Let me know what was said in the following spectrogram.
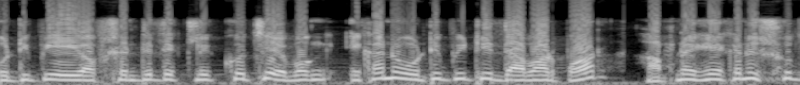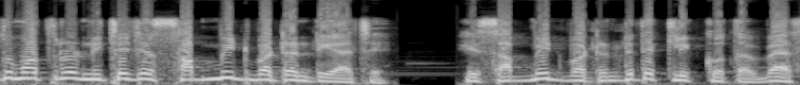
ওটিপি এই অপশনটিতে ক্লিক করছি এবং এখানে ওটিপিটি দেওয়ার পর আপনাকে এখানে শুধুমাত্র নিচে যে সাবমিট বাটনটি আছে, এই সাবমিট বাটনটিতে ক্লিক করতে হবে। ব্যাস,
